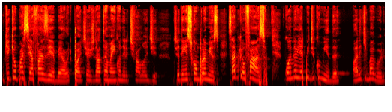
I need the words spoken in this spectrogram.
O que, que eu passei a fazer, Bela, que pode te ajudar também quando ele te falou de. Você tem esse compromisso. Sabe o que eu faço? Quando eu ia pedir comida, olha que bagulho.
